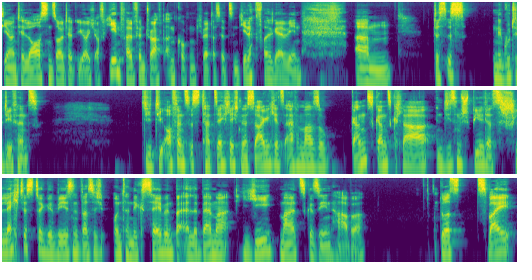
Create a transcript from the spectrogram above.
Deontay Lawson solltet ihr euch auf jeden Fall für den Draft angucken. Ich werde das jetzt in jeder Folge erwähnen. Ähm, das ist eine gute Defense. Die, die Offense ist tatsächlich, und das sage ich jetzt einfach mal so ganz, ganz klar in diesem Spiel das schlechteste gewesen, was ich unter Nick Saban bei Alabama jemals gesehen habe. Du hast zwei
